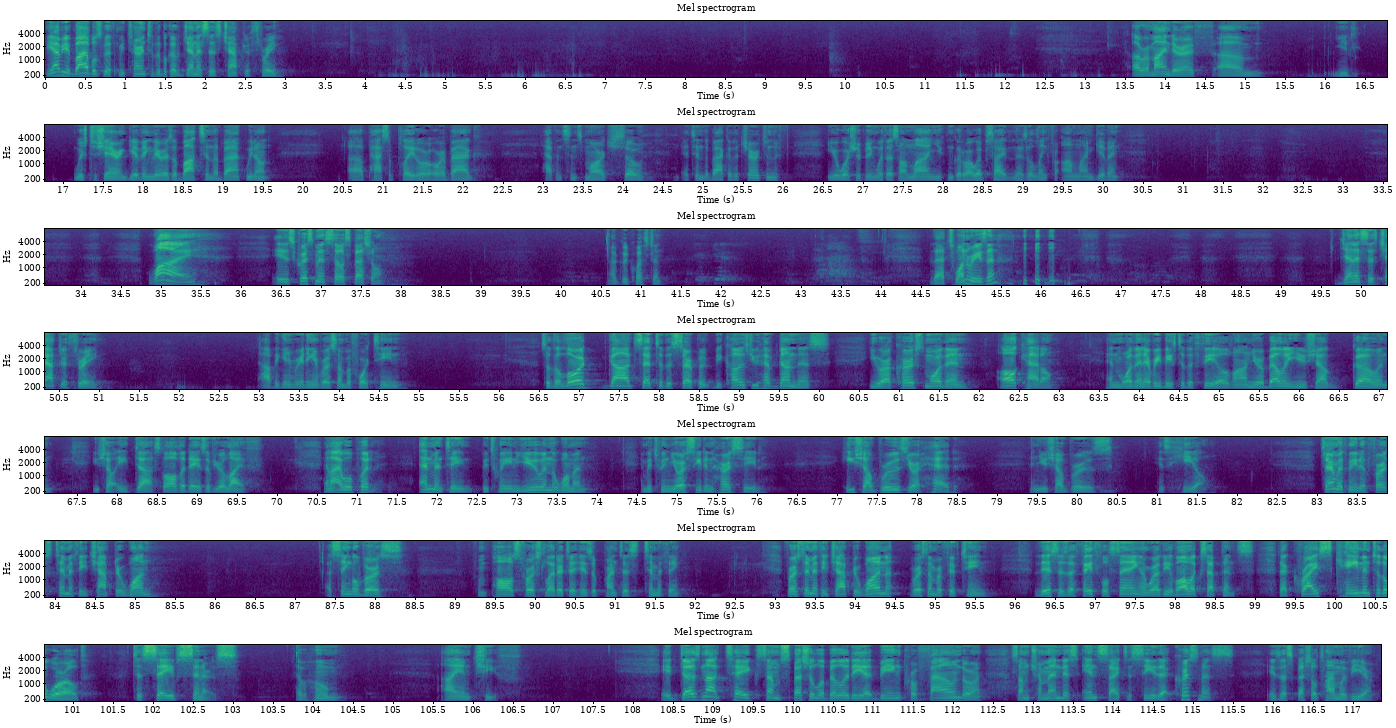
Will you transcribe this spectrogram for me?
If you have your Bibles with me, turn to the book of Genesis, chapter 3. A reminder if um, you wish to share in giving, there is a box in the back. We don't uh, pass a plate or, or a bag, haven't since March, so it's in the back of the church. And if you're worshiping with us online, you can go to our website and there's a link for online giving. Why is Christmas so special? A good question. That's one reason. Genesis chapter 3. I'll begin reading in verse number 14. So the Lord God said to the serpent, Because you have done this, you are cursed more than all cattle, and more than every beast of the field. On your belly you shall go, and you shall eat dust all the days of your life. And I will put enmity between you and the woman, and between your seed and her seed. He shall bruise your head, and you shall bruise his heel. Turn with me to 1 Timothy chapter 1 a single verse from Paul's first letter to his apprentice Timothy. 1 Timothy chapter 1 verse number 15. This is a faithful saying and worthy of all acceptance that Christ came into the world to save sinners, of whom I am chief. It does not take some special ability at being profound or some tremendous insight to see that Christmas is a special time of year.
